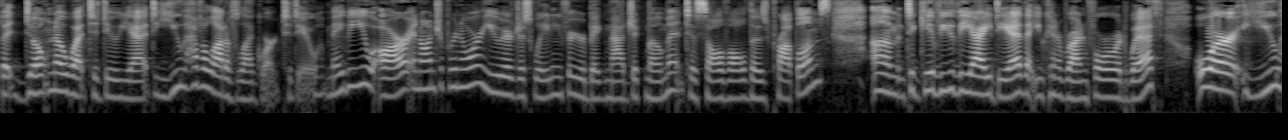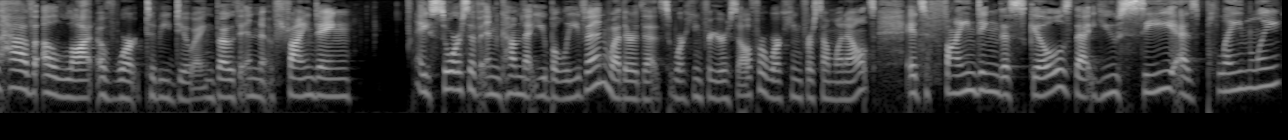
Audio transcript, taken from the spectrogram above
but don't know what to do yet, you have a lot of legwork to do. Maybe you are an entrepreneur, you are just waiting for your big magic moment to solve all those problems, um, to give you the idea that you can run forward with, or you have a lot of work to be doing, both in finding a source of income that you believe in, whether that's working for yourself or working for someone else. It's finding the skills that you see as plainly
